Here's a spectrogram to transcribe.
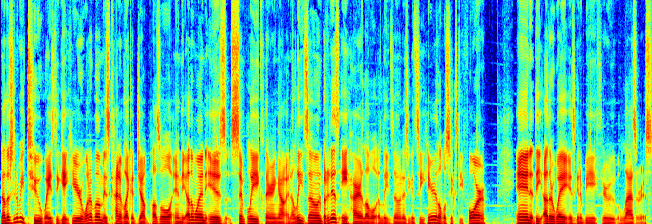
Now there's going to be two ways to get here. One of them is kind of like a jump puzzle, and the other one is simply clearing out an elite zone, but it is a higher level elite zone, as you can see here, level 64. And the other way is going to be through Lazarus.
